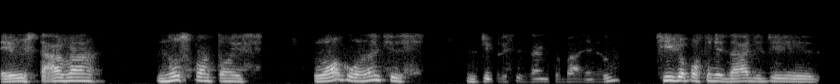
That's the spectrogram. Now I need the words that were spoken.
Eu estava nos plantões logo antes de precisar entubar ela. Tive a oportunidade de,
